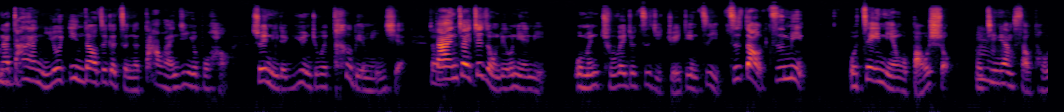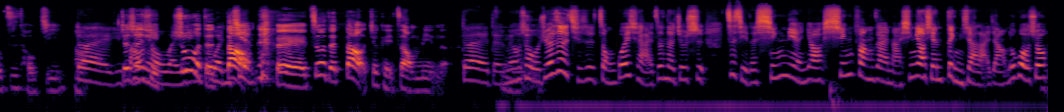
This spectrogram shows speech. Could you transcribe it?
那当然你又印到这个整个大环境又不好，所以你的运就会特别明显。当然，在这种流年里，我们除非就自己决定，自己知道知命，我这一年我保守。我尽量少投资投机，对，就是你做得到，对，做得到就可以照命了。对对，没有错。我觉得这其实总归起来，真的就是自己的心念要心放在哪，心要先定下来。这样，如果说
